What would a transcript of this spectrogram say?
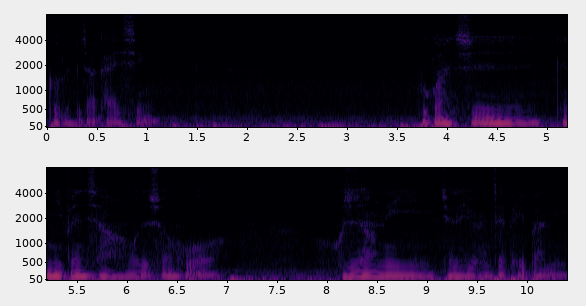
过得比较开心。不管是跟你分享我的生活，或是让你觉得有人在陪伴你，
